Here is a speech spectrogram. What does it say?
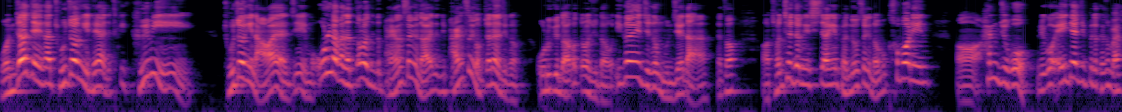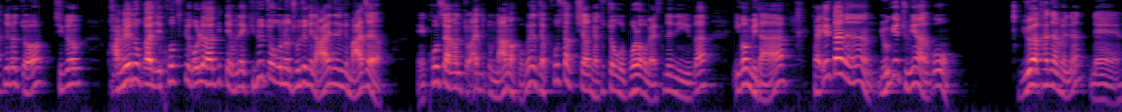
원자재가 조정이 돼야지. 특히 금이 조정이 나와야지 뭐 올라가는 떨어지는 방향성이 나와야 되는지 방향성이 없잖아요 지금. 오르기도 하고 떨어지기도 하고. 이거에 지금 문제다. 그래서 어, 전체적인 시장의 변동성이 너무 커버린 어, 한 주고 그리고 ADR 지표도 계속 말씀드렸죠. 지금 과매도까지 코스피가 올라갔기 때문에 기술적으로는 조정이 나와야 되는 게 맞아요. 예, 코스닥은 좀 아직 좀 남았고. 그래서 제가 코스닥 시장 계속적으로 보라고 말씀드린 이유가 이겁니다. 자 일단은 요게 중요하고 요약하자면은 네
